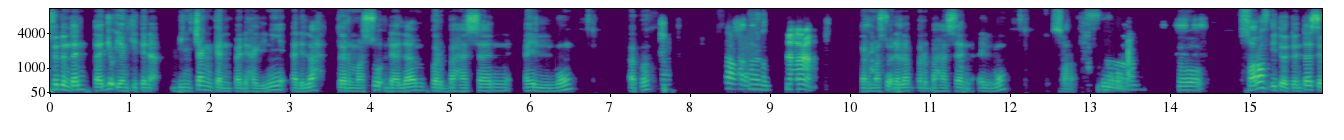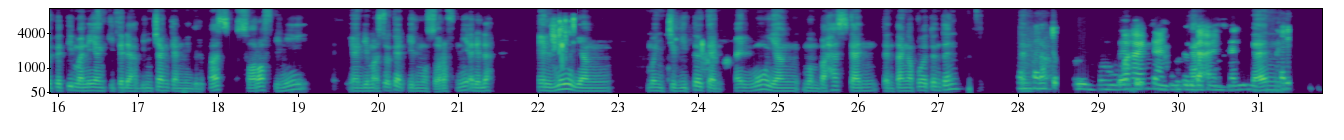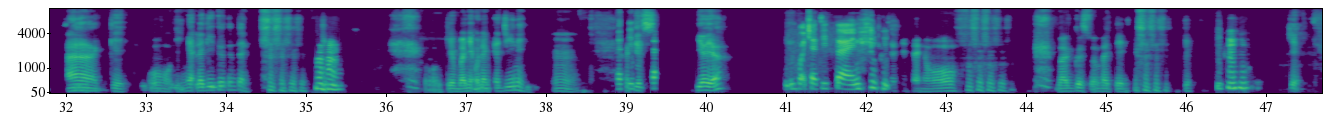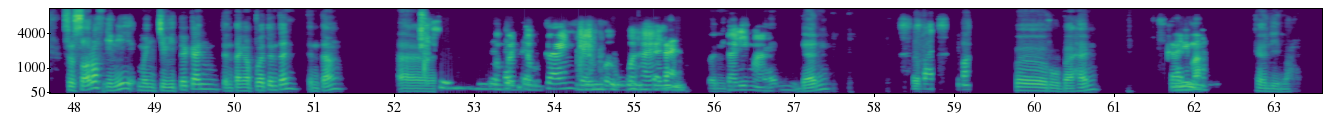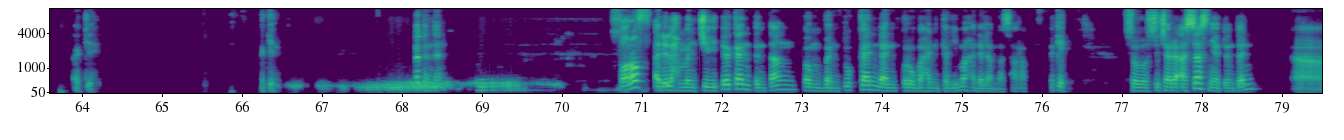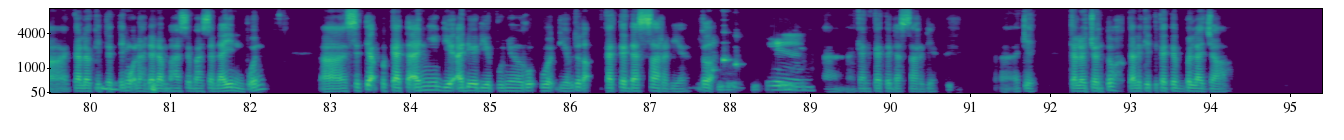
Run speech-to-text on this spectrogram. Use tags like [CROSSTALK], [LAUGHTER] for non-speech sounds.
So tuan-tuan, tajuk yang kita nak bincangkan pada hari ini adalah termasuk dalam perbahasan ilmu apa? Saraf. Termasuk dalam perbahasan ilmu saraf. So saraf itu tuan-tuan seperti mana yang kita dah bincangkan minggu lepas, saraf ini yang dimaksudkan ilmu saraf ini adalah ilmu yang menceritakan, ilmu yang membahaskan tentang apa tuan-tuan? Tentang Membantu Penggunaan kalimah. dan ah okey. Oh, ingat lagi tu tuan-tuan. [LAUGHS] Okey, banyak orang kaji ni. Hmm. Okey. catatan. Ya ya. Buat catatan. Catatan. Oh. [LAUGHS] Bagus Puan Fatin. [LAUGHS] Okey. Okey. So saraf ini menceritakan tentang apa tuan-tuan? Tentang uh, Pembentukan dan perubahan kalimah. dan Perubahan kalimah. perubahan Kalimah. kalimah. Okey. Okey. Tuan-tuan. Saraf adalah menceritakan tentang pembentukan dan perubahan kalimah dalam bahasa Arab. Okey. So secara asasnya tuan-tuan, uh, kalau kita tengoklah dalam bahasa-bahasa lain pun uh, setiap perkataan ni dia ada dia punya root word dia, betul tak? Kata dasar dia, betul tak? Ya. Uh, kan kata dasar dia. Uh, Okey. Kalau contoh kalau kita kata belajar.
